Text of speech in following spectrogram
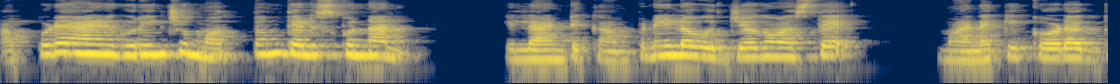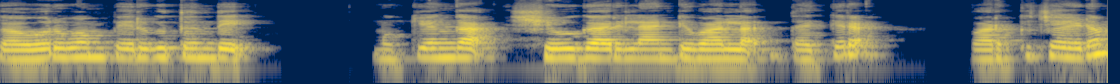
అప్పుడే ఆయన గురించి మొత్తం తెలుసుకున్నాను. ఇలాంటి కంపెనీలో ఉద్యోగం వస్తే మనకి కూడా గౌరవం పెరుగుతుంది. ముఖ్యంగా శివ్ గారి లాంటి వాళ్ళ దగ్గర వర్క్ చేయడం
